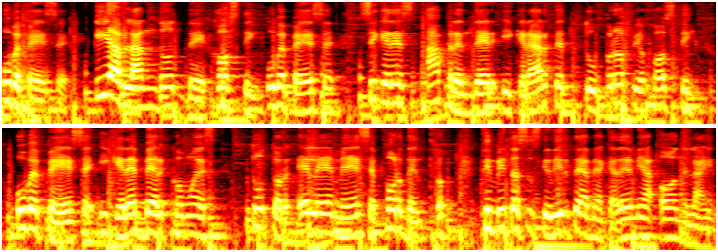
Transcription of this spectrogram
VPS. Y hablando de hosting VPS, si quieres aprender y crearte tu propio hosting VPS y querés ver cómo es Tutor LMS por dentro, te invito a suscribirte a mi academia online,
